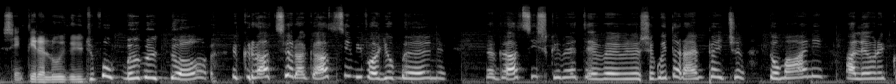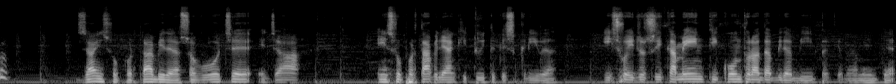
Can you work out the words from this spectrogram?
Sentire lui che dice oh, no, grazie ragazzi, vi voglio bene. Ragazzi, iscrivete, seguite Rampage domani alle ore. Già insopportabile la sua voce e già insopportabile anche i tweet che scrive. I suoi rosicamenti contro la WWE, perché veramente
